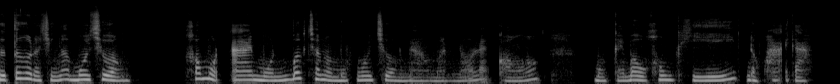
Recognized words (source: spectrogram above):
thứ tư đó chính là môi trường. Không một ai muốn bước chân vào một ngôi trường nào mà nó lại có một cái bầu không khí độc hại cả.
